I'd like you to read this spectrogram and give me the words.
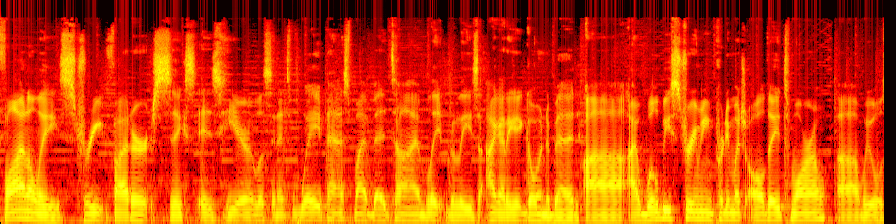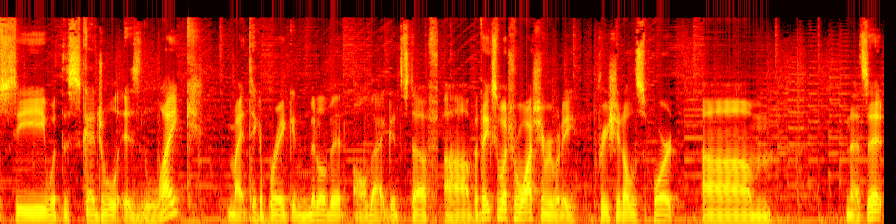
Finally, Street Fighter 6 is here. Listen, it's way past my bedtime, late release. I gotta get going to bed. Uh, I will be streaming pretty much all day tomorrow. Uh, we will see what the schedule is like. Might take a break in the middle of it, all that good stuff. Uh, but thanks so much for watching, everybody. Appreciate all the support. Um, and that's it.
